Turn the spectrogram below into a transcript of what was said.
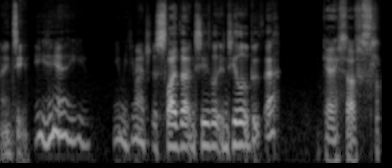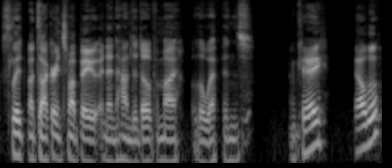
19. Yeah, you, you managed to slide that into your, into your little boot there. Okay, so I've sl- slid my dagger into my boot and then handed over my other weapons. Okay, Galbo.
